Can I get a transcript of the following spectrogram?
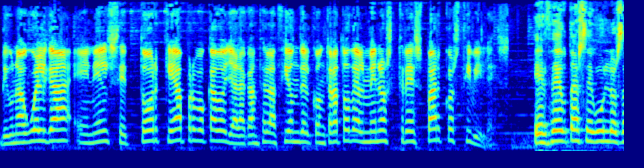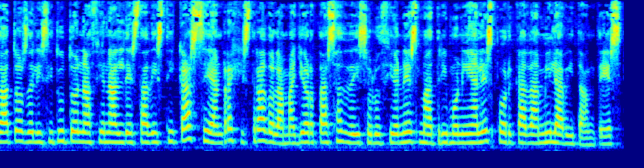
de una huelga en el sector que ha provocado ya la cancelación del contrato de al menos tres barcos civiles. En Ceuta, según los datos del Instituto Nacional de Estadísticas, se han registrado la mayor tasa de disoluciones matrimoniales por cada mil habitantes.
